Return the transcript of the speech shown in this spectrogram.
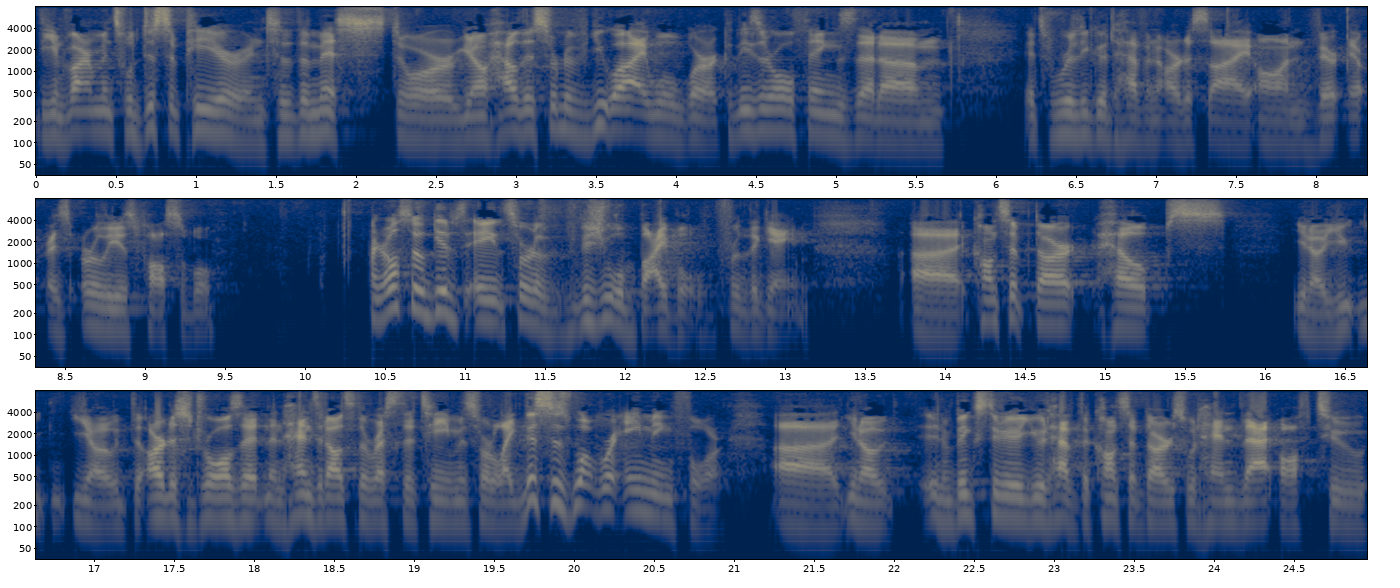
the environments will disappear into the mist, or you know, how this sort of UI will work. These are all things that um, it's really good to have an artist's eye on as early as possible. And it also gives a sort of visual Bible for the game. Uh, concept art helps you know, you, you know, the artist draws it and then hands it out to the rest of the team. It's sort of like, this is what we're aiming for. Uh, you know, in a big studio, you'd have the concept artist would hand that off to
